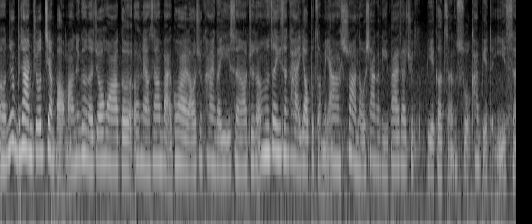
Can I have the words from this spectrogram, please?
嗯，就不像就健保嘛，你可能就花个嗯两三百块，然后去看一个医生，然后觉得嗯这医生开的药不怎么样，算了，我下个礼拜再去别个诊所看别的医生，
